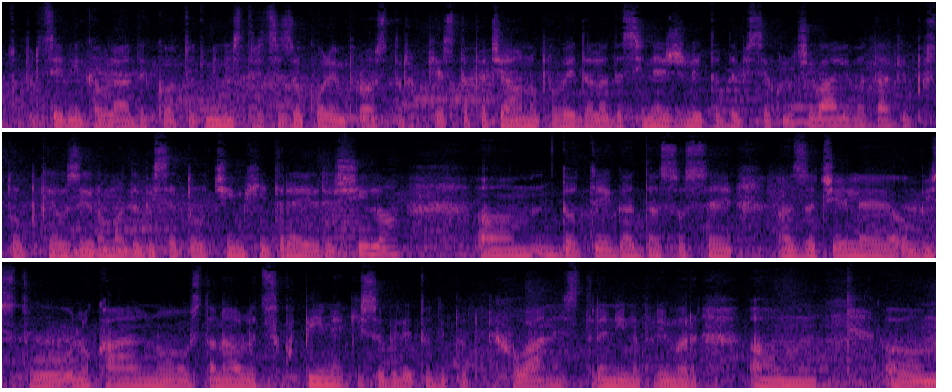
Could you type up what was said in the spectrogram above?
od predsednika vlade kot od ministrice za okolje in prostor, kjer sta pač javno povedala, da si ne želite, da bi se vključevali v take postopke oziroma da bi se to čim hitreje rešilo. Um, do tega, da so se uh, začele v bistvu lokalno ustanavljati skupine, ki so bile tudi podpihovane strani naprimer um, um,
